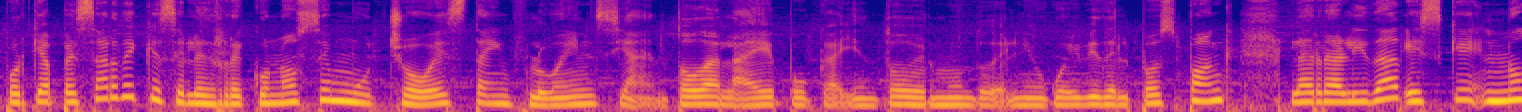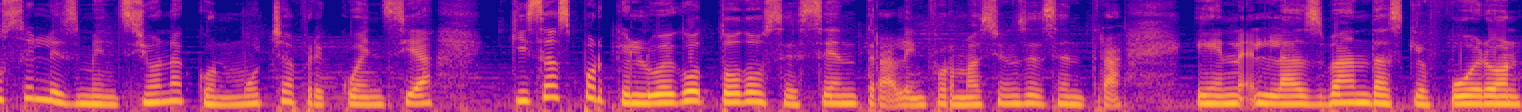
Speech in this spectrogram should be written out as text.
porque a pesar de que se les reconoce mucho esta influencia en toda la época y en todo el mundo del New Wave y del post-punk, la realidad es que no se les menciona con mucha frecuencia quizás porque luego todo se centra, la información se centra en las bandas que fueron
